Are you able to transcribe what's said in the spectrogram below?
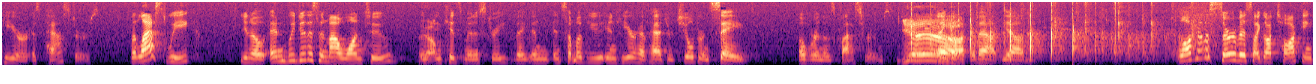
here as pastors. But last week, you know, and we do this in Mile One too, in, Yeah. in kids ministry. They, and, and some of you in here have had your children saved over in those classrooms. Yeah. Thank God for that. Yeah. Well, after the service, I got talking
